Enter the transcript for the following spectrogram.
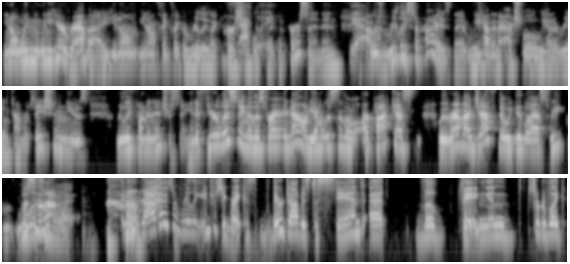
You know, when when you hear Rabbi, you don't you don't think like a really like personable Exactly. type of person. And Yeah. I was really surprised that we had an actual, we had a real conversation. And he was really fun and interesting. And if you're listening to this right now and you haven't listened to our podcast with Rabbi Jeff that we did last week, Go listen, to that it. one. I mean, rabbis are really interesting, right? Because their job is to stand at the thing and sort of like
